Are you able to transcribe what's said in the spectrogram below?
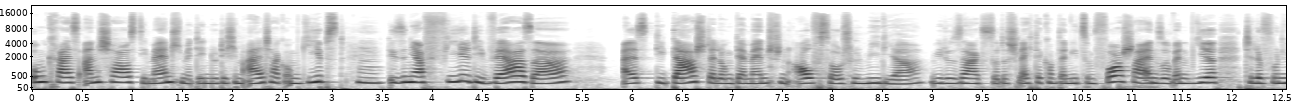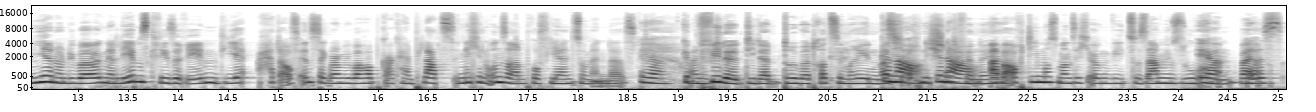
Umkreis anschaust, die Menschen, mit denen du dich im Alltag umgibst, hm. die sind ja viel diverser als die Darstellung der Menschen auf Social Media. Wie du sagst, so das Schlechte kommt ja nie zum Vorschein. So, wenn wir telefonieren und über irgendeine Lebenskrise reden, die hat auf Instagram überhaupt gar keinen Platz. Nicht in unseren Profilen zumindest. Ja, gibt und viele, die darüber trotzdem reden, was genau, ich auch nicht genau. schlecht finde. Ja. Aber auch die muss man sich irgendwie zusammensuchen, ja, weil ja. es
